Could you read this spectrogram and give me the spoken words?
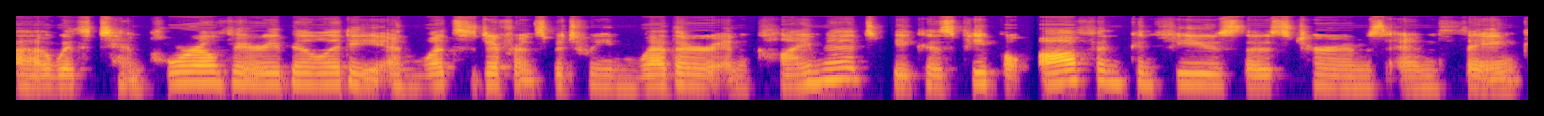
uh, with temporal variability and what's the difference between weather and climate because people often confuse those terms and think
